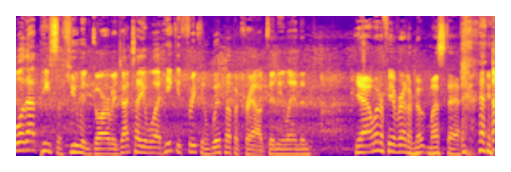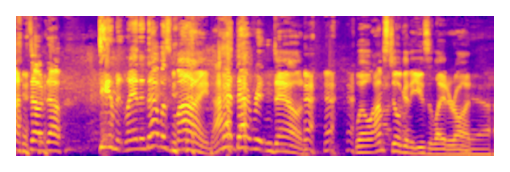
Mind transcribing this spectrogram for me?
Well, that piece of human garbage, I tell you what, he could freaking whip up a crowd, couldn't he, Landon? Yeah, I wonder if he ever had a milk mustache. I don't know. Damn it, Landon, that was mine. I had that written down. Well, I'm still going to use it later on. Yeah.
